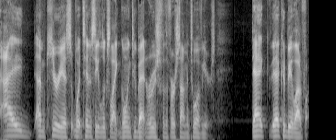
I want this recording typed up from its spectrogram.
I I'm curious what Tennessee looks like going to Baton Rouge for the first time in 12 years. That that could be a lot of fun.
